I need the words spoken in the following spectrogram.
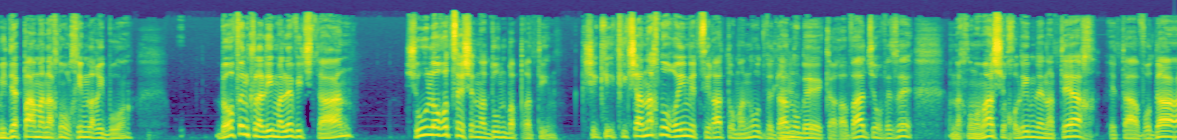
מדי פעם אנחנו הולכים לריבוע. באופן כללי, מלביץ' טען שהוא לא רוצה שנדון בפרטים. כי, כי כשאנחנו רואים יצירת אומנות, ודנו כן. בקרווג'ו וזה, אנחנו ממש יכולים לנתח את העבודה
